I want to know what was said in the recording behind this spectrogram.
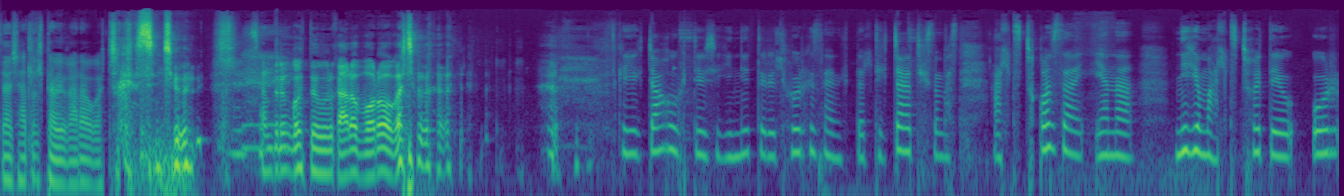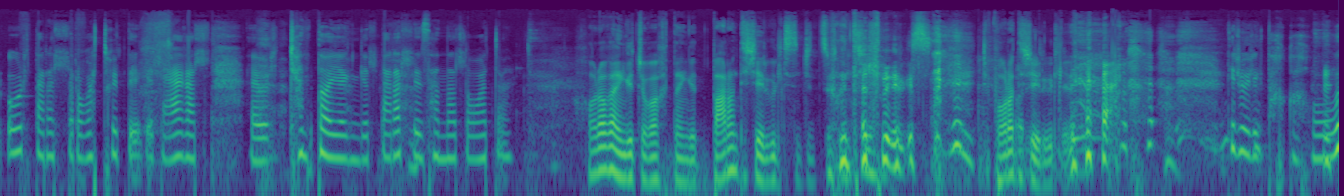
за шалгалт авъя гараа угаачих гэсэн чи өөр сандрангуйтай өөр гараа бороо угаачих. Тэгээ яг жоохон хөвгтэй шиг инээдэрэл хөөрхөн санагдал тэгж байгаа ч гэсэн бас алдчихгүйсэн яна нэг юм алдчих үдээ өөр өөр дараалал угаачих үдээ гэж айгаал авир чантаа яг ингээл дарааллын санаал угааж байгаа. Хороогоо ингэж угаахтаа ингээд баруун тишээ эргүүлжсэн чинь зүүн тал руу эргэсэн. Чи буруу тишээ эргүүлээ. Тэр хоёрыг тоххох уу.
